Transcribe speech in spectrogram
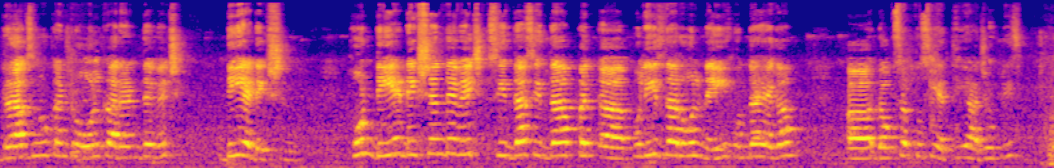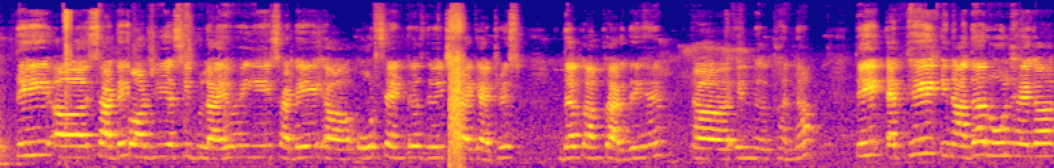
ਡਰੱਗਸ ਨੂੰ ਕੰਟਰੋਲ ਕਰਨ ਦੇ ਵਿੱਚ ਡੀ ਐਡਿਕਸ਼ਨ ਹੁਣ ਡੀ ਐਡਿਕਸ਼ਨ ਦੇ ਵਿੱਚ ਸਿੱਧਾ ਸਿੱਧਾ ਪੁਲਿਸ ਦਾ ਰੋਲ ਨਹੀਂ ਹੁੰਦਾ ਹੈਗਾ। ਡਾਕਟਰ ਸਾਹਿਬ, ਤੁਸੀਂ ਇੱਥੇ ਆ ਜਾਓ ਪਲੀਜ਼ ਤੇ ਸਾਡੇ ਕੌਰ ਜੀ ਅਸੀਂ ਬੁਲਾਏ ਹੋਏ ਇਹ ਸਾਡੇ ਹੋਰ ਸੈਂਟਰਸ ਦੇ ਵਿੱਚ ਸਾਈਕੈਟ੍ਰਿਸਟ ਦਾ ਕੰਮ ਕਰਦੇ ਹੈ ਇਨ ਖੰਨਾ। ਤੇ ਇੱਥੇ ਇਹਨਾਂ ਦਾ ਰੋਲ ਹੈਗਾ,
